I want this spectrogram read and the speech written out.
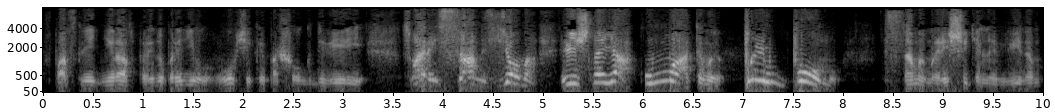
В последний раз предупредил Вовчик и пошел к двери. «Смотри сам, Зема! Лично я уматываю! По-любому!» Самым решительным видом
